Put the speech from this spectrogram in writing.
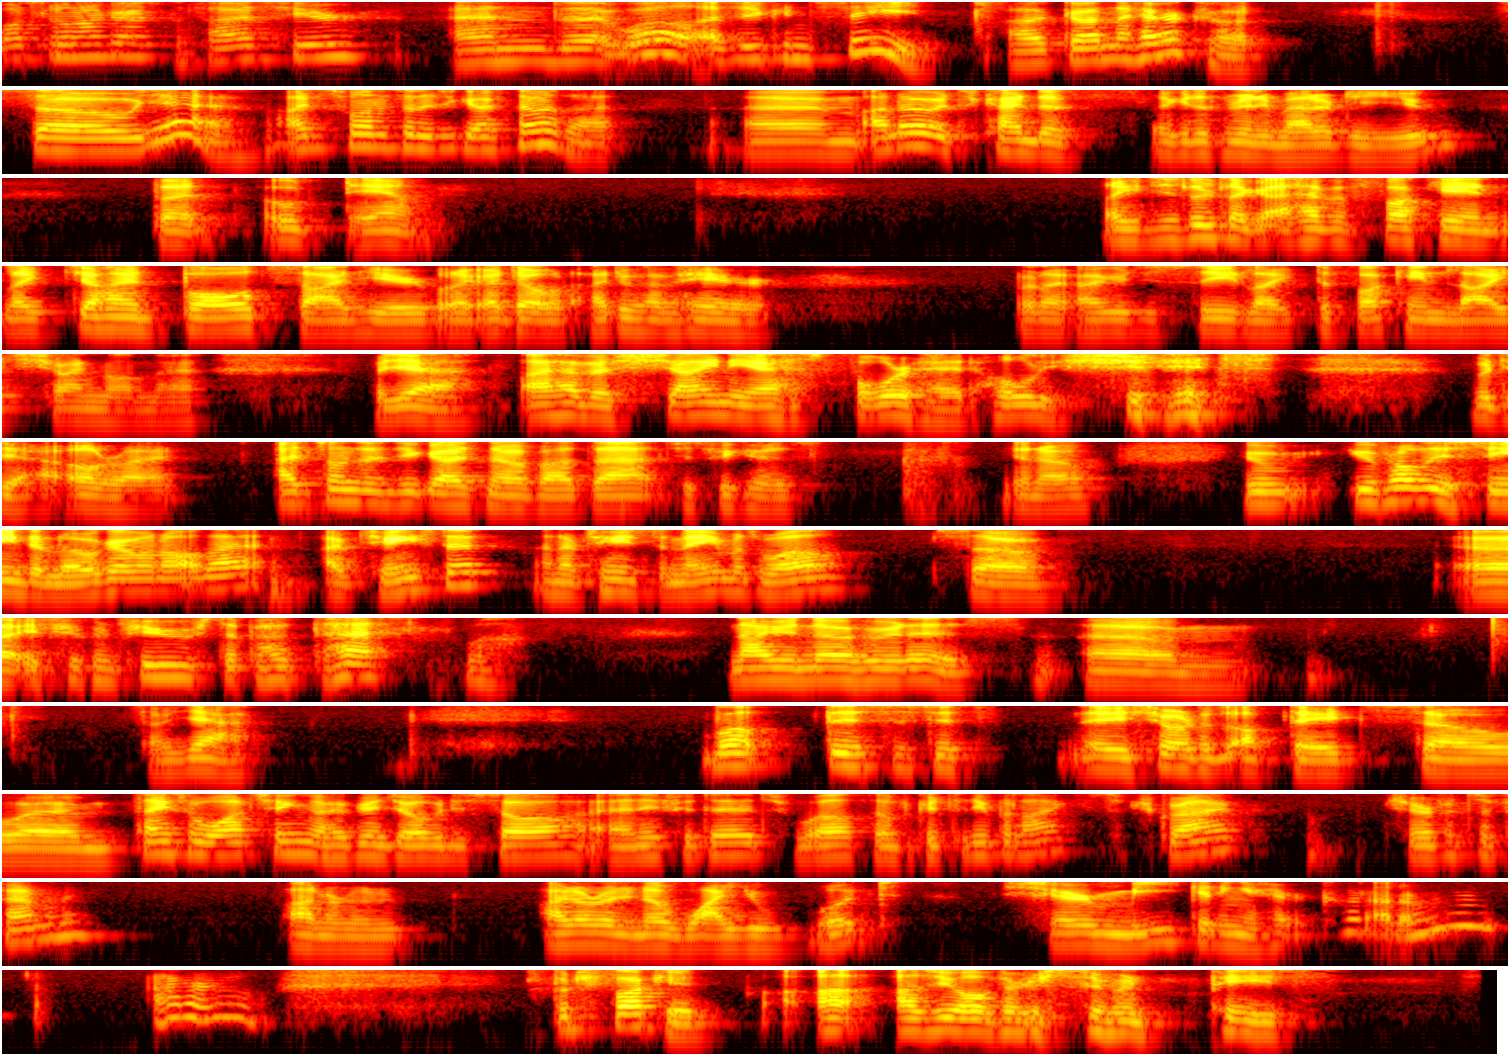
What's going on, guys? Matthias here, and uh, well, as you can see, I've gotten a haircut. So yeah, I just wanted to let you guys know that. Um, I know it's kind of like it doesn't really matter to you, but oh damn, like it just looks like I have a fucking like giant bald side here, but like I don't. I do have hair, but like, I could just see like the fucking light shining on there. But yeah, I have a shiny ass forehead. Holy shit. But yeah, all right. I just wanted you guys know about that, just because, you know. You you've probably seen the logo and all that. I've changed it and I've changed the name as well. So uh, if you're confused about that, well, now you know who it is. Um, so yeah. Well, this is just a short update. So um, thanks for watching. I hope you enjoyed what you saw, and if you did, well, don't forget to leave a like, subscribe, share friends and family. I don't know. I don't really know why you would share me getting a haircut. I don't. I don't know. But fuck it. I'll see you all very soon. Peace.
